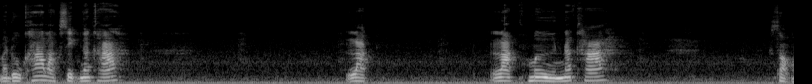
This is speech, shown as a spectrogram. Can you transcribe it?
มาดูค่าหลักสิบนะคะ หลัก หลักหมื่นนะคะสอง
